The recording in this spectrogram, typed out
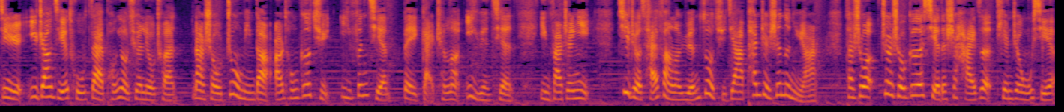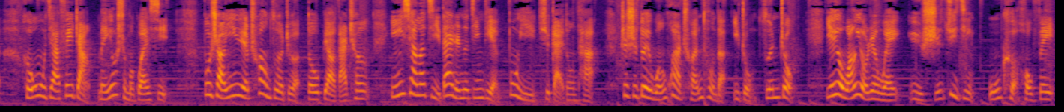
近日，一张截图在朋友圈流传，那首著名的儿童歌曲《一分钱》被改成了一元钱，引发争议。记者采访了原作曲家潘振声的女儿，她说这首歌写的是孩子天真无邪，和物价飞涨没有什么关系。不少音乐创作者都表达称，影响了几代人的经典不宜去改动它，这是对文化传统的一种尊重。也有网友认为与时俱进，无可厚非。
